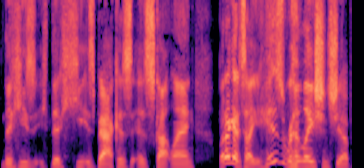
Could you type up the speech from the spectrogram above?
that he's that he is back as as Scott Lang. But I got to tell you, his relationship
